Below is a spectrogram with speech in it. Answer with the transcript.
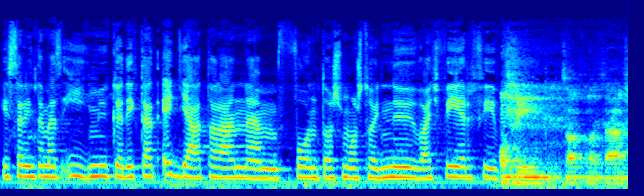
és szerintem ez így működik. Tehát egyáltalán nem fontos most, hogy nő vagy férfi. Mobbing, zaklatás.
